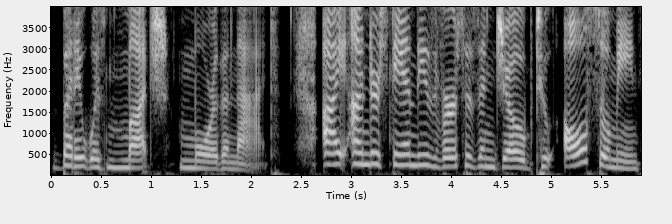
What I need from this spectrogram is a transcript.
but it was much more than that. I understand these verses in Job to also mean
